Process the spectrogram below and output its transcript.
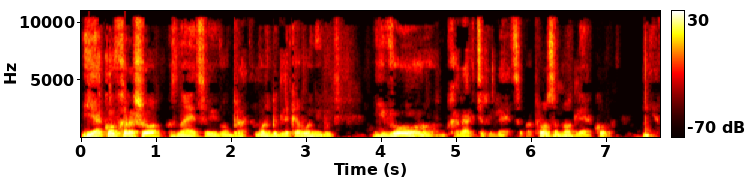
Яков хорошо знает своего брата. Может быть, для кого-нибудь его характер является вопросом, но для Якова нет.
